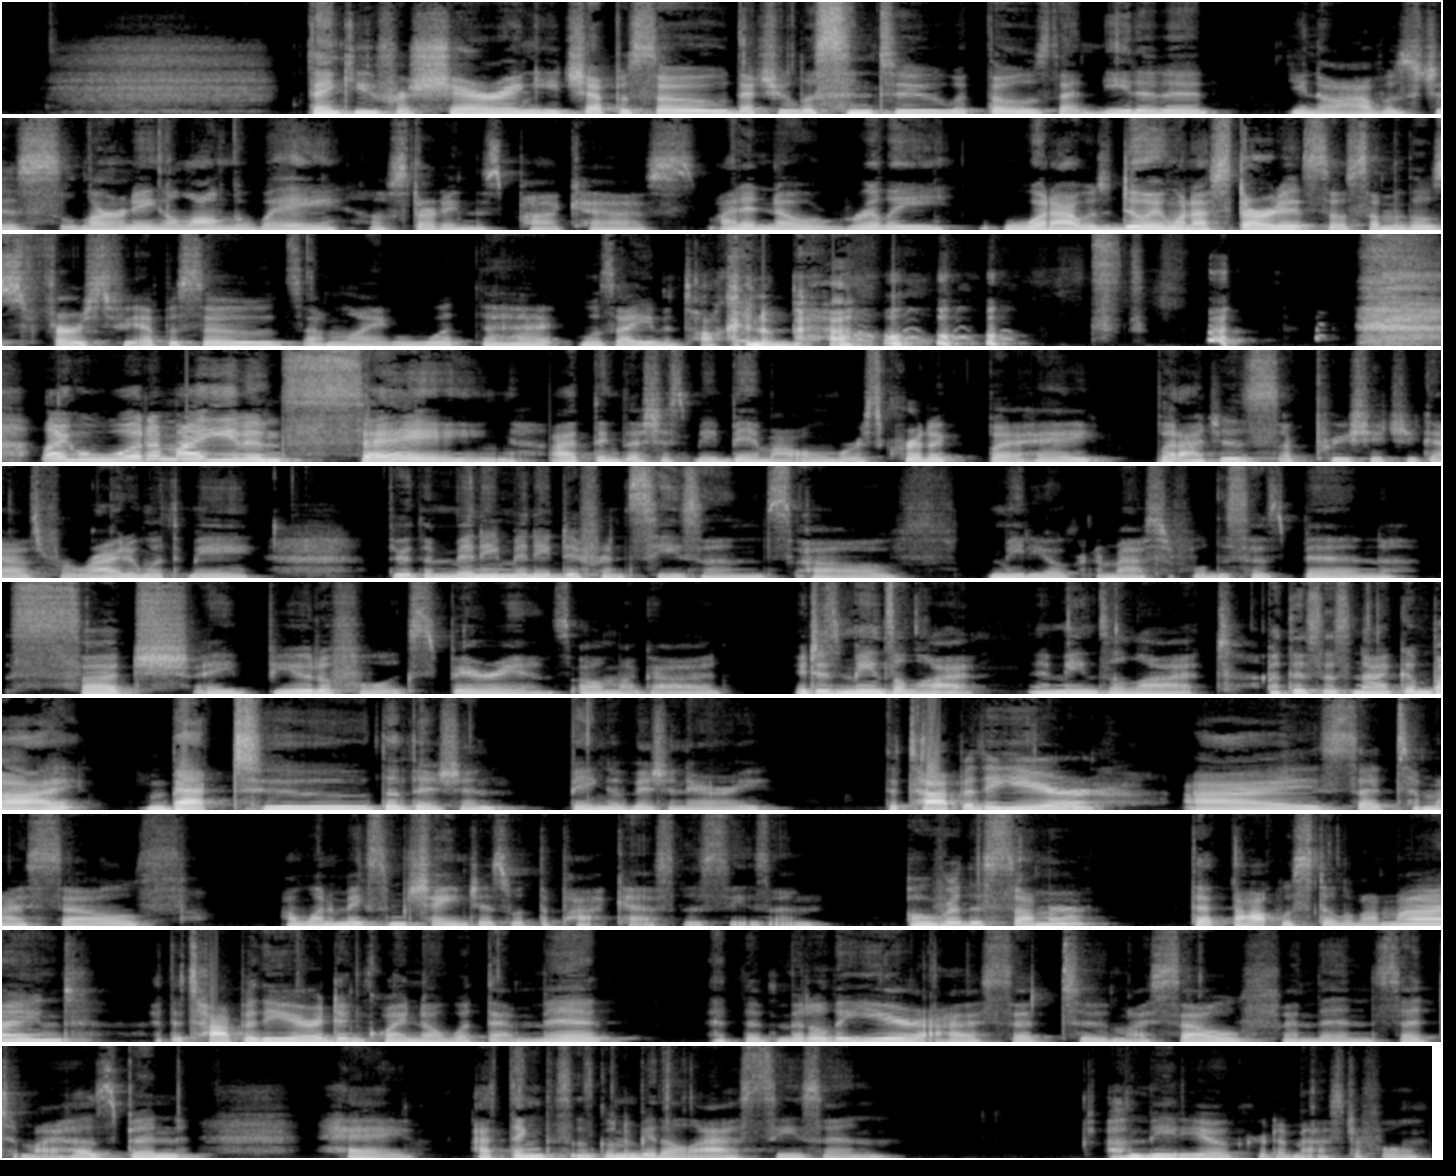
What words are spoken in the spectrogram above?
Thank you for sharing each episode that you listened to with those that needed it. You know, I was just learning along the way of starting this podcast. I didn't know really what I was doing when I started. So some of those first few episodes, I'm like, what the heck was I even talking about? like, what am I even saying? I think that's just me being my own worst critic, but hey, but I just appreciate you guys for riding with me through the many, many different seasons of mediocre to masterful. This has been such a beautiful experience. Oh my God. It just means a lot. It means a lot. But this is not goodbye. Back to the vision, being a visionary. The top of the year, I said to myself, I want to make some changes with the podcast this season. Over the summer, that thought was still in my mind. At the top of the year, I didn't quite know what that meant. At the middle of the year, I said to myself and then said to my husband, Hey, I think this is going to be the last season of mediocre to masterful.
